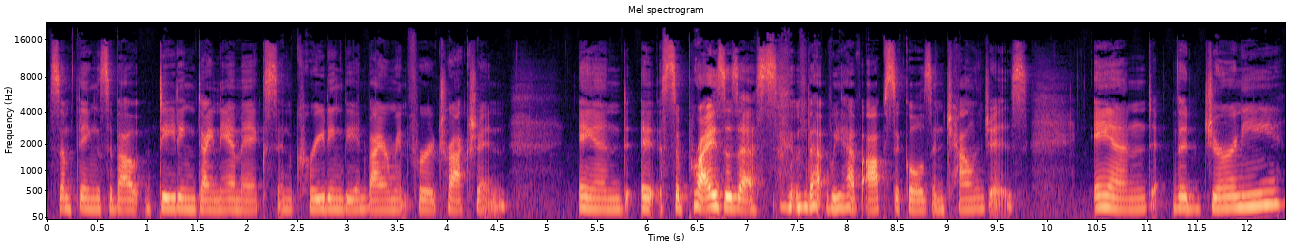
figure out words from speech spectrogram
some things about dating dynamics and creating the environment for attraction and it surprises us that we have obstacles and challenges. And the journey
